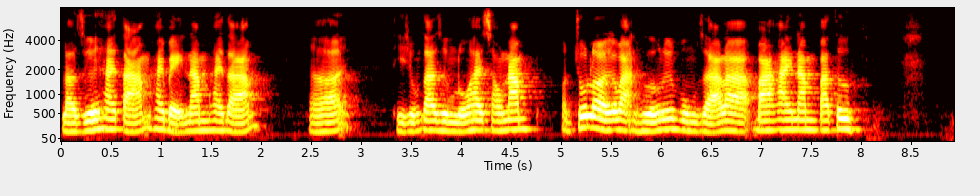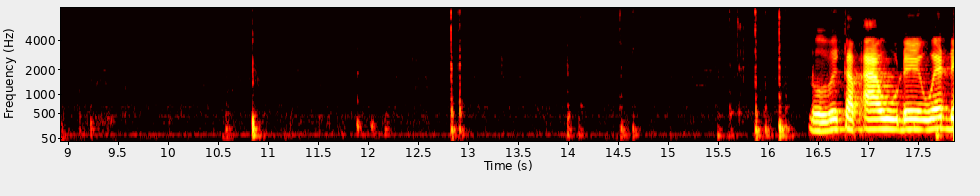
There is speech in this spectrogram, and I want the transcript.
là dưới 28 275 28 đấy, thì chúng ta dừng lỗ 265 còn chốt lời các bạn hướng đến vùng giá là 325 34 đối với cặp AUD USD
